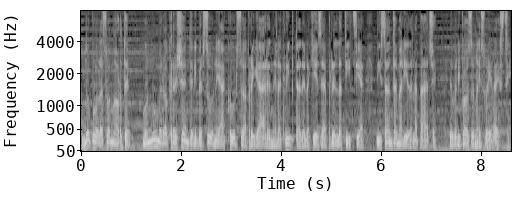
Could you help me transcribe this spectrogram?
Dopo la sua morte, un numero crescente di persone ha accorso a pregare nella cripta della chiesa prelatizia di Santa Maria della Pace, dove riposano i suoi resti.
